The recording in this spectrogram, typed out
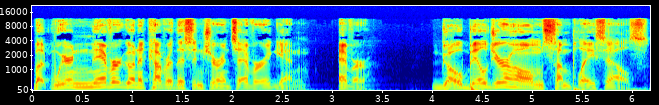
but we're never going to cover this insurance ever again ever go build your home someplace else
